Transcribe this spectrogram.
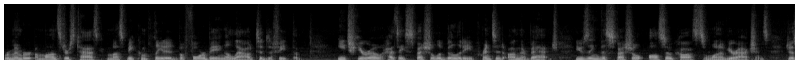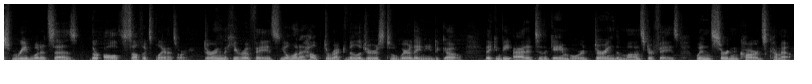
Remember, a monster's task must be completed before being allowed to defeat them. Each hero has a special ability printed on their badge. Using this special also costs one of your actions. Just read what it says, they're all self-explanatory. During the hero phase, you'll want to help direct villagers to where they need to go. They can be added to the game board during the monster phase when certain cards come out.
